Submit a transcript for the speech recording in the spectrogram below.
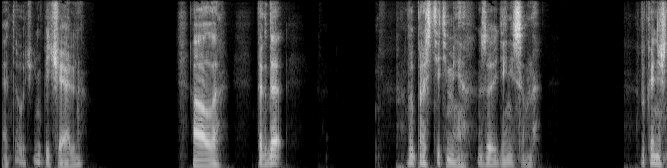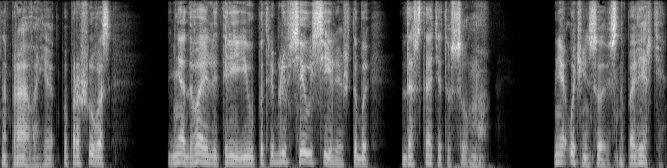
Это очень печально. Алла. Тогда вы простите меня, Зоя Денисовна. Вы, конечно, правы. Я попрошу вас дня два или три и употреблю все усилия, чтобы достать эту сумму. Мне очень совестно, поверьте.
